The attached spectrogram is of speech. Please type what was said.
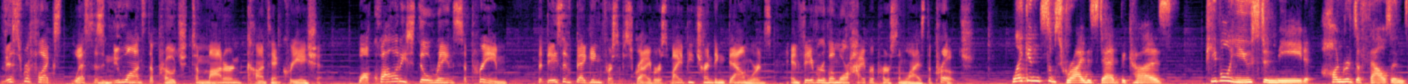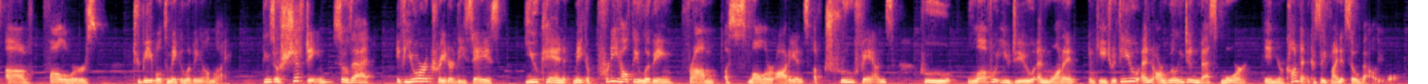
This reflects Wes's nuanced approach to modern content creation. While quality still reigns supreme, the days of begging for subscribers might be trending downwards in favor of a more hyper personalized approach. Like and subscribe is dead because people used to need hundreds of thousands of followers to be able to make a living online. Things are shifting so that if you are a creator these days, you can make a pretty healthy living from a smaller audience of true fans who love what you do and want to engage with you and are willing to invest more in your content because they find it so valuable.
